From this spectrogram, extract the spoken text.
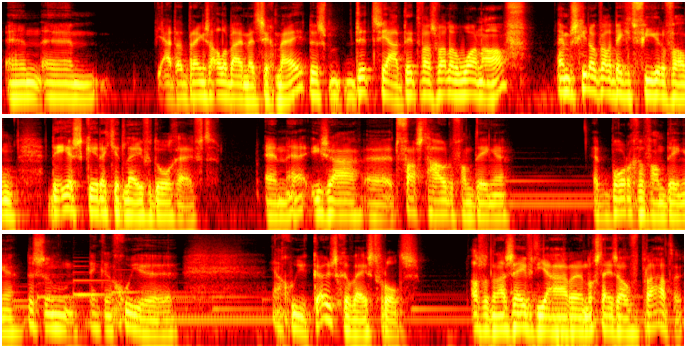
En um, ja, dat brengen ze allebei met zich mee. Dus dit, ja, dit was wel een one-off. En misschien ook wel een beetje het vieren van de eerste keer dat je het leven doorgeeft. En hè, Isa, uh, het vasthouden van dingen. Het borgen van dingen. Dus een, denk ik een goede, ja, goede keuze geweest voor ons. Als we er na 17 jaar nog steeds over praten.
